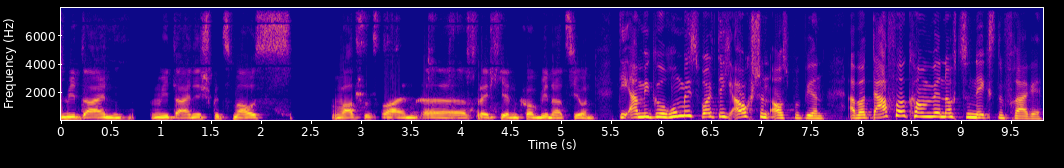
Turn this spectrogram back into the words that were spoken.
wie dein, wie deine Spitzmaus Warzenzwein äh, Frettchen Kombination. Die Amigurumis wollte ich auch schon ausprobieren, aber davor kommen wir noch zur nächsten Frage.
